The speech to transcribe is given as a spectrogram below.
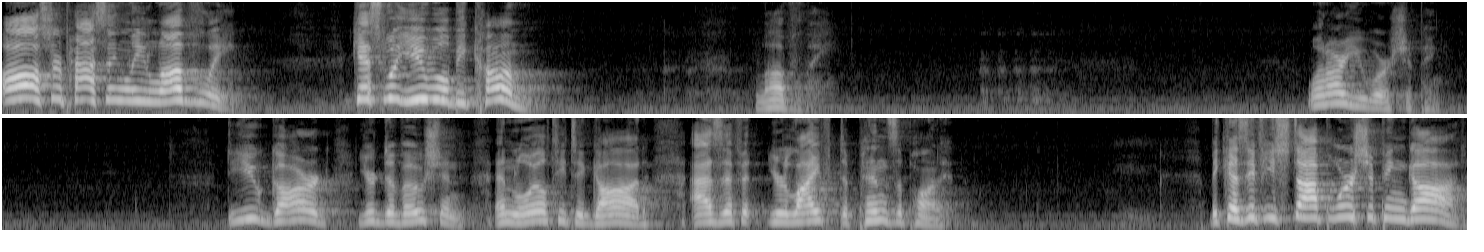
all surpassingly lovely, guess what you will become? Lovely. What are you worshiping? Do you guard your devotion and loyalty to God as if it, your life depends upon it? Because if you stop worshiping God,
